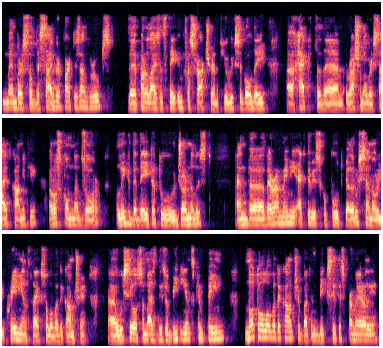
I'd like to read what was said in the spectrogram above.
members of the cyber partisan groups, the paralyzed state infrastructure. And a few weeks ago, they uh, hacked the Russian Oversight Committee, Roskomnadzor, leaked the data to journalists. And uh, there are many activists who put Belarusian or Ukrainian flags all over the country. Uh, we see also mass disobedience campaign not all over the country, but in big cities primarily,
